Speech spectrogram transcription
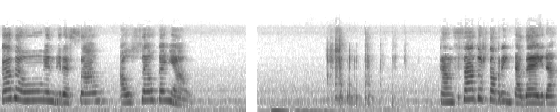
cada um em direção ao seu canhão. Cansados da brincadeira,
